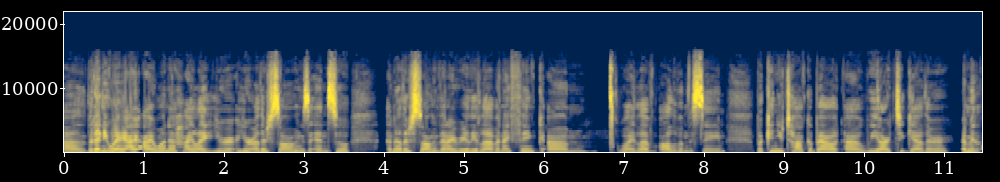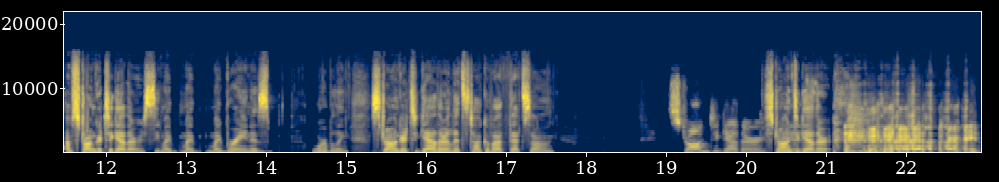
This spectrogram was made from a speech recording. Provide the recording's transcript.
Uh, but anyway, I, I want to highlight your your other songs, and so another song that I really love, and I think, um, well, I love all of them the same. But can you talk about uh, "We Are Together"? I mean, I'm stronger together. See, my my my brain is warbling. Stronger together. Let's talk about that song. Strong together. Strong is- together. right.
